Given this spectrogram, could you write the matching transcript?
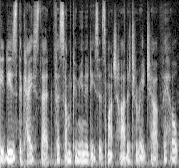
it is the case that for some communities it's much harder to reach out for help.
